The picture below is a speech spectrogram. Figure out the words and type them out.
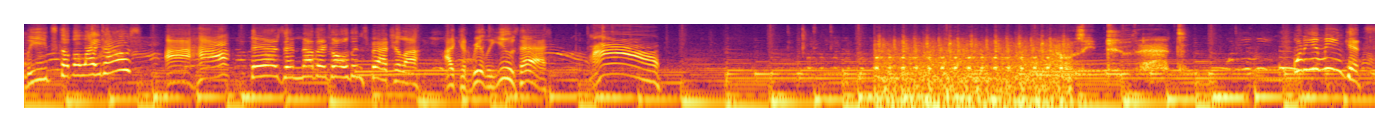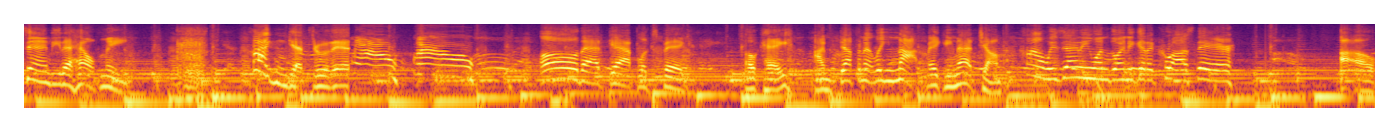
leads to the lighthouse? Uh-huh. There's another golden spatula. I could really use that. Meow. How does he get Sandy to help me? I can get through this. Meow, meow. Oh, that gap looks big. Okay, I'm definitely not making that jump. How is anyone going to get across there? Uh-oh,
